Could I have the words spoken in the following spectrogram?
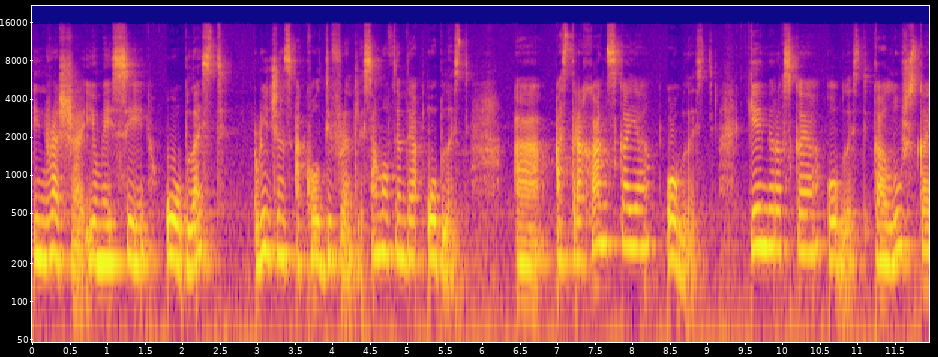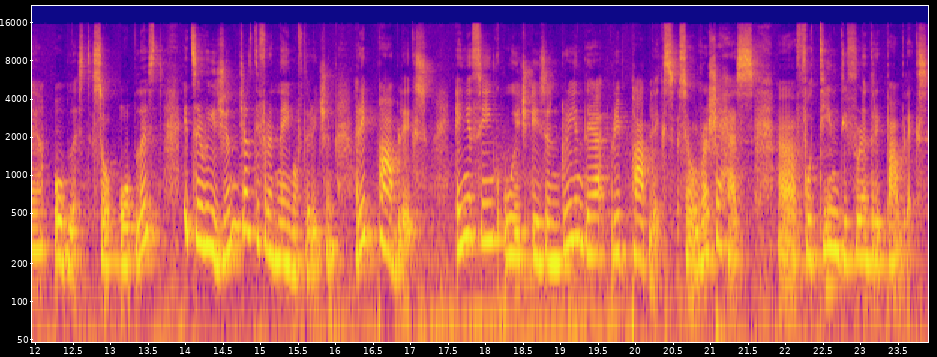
in Russia, you may see oblast. Regions are called differently. Some of them they are oblast. Uh, Астраханская область, Кемеровская область, Калужская область. So oblast, it's a region, just different name of the region. Republics, anything which is in green they are republics. So Russia has uh, 14 different republics.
